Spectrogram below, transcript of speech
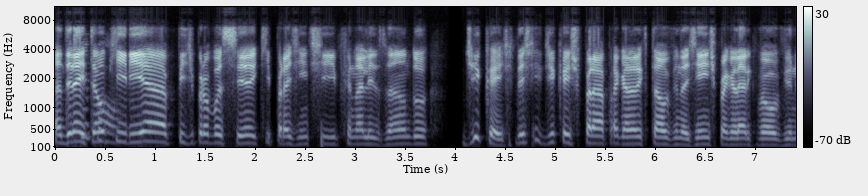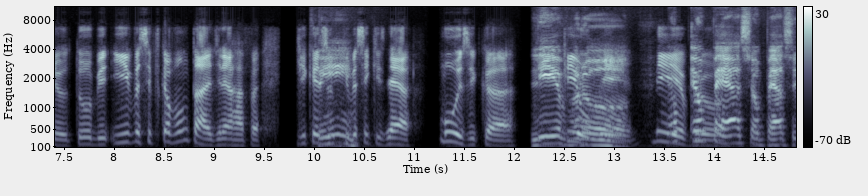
André, então bom. eu queria pedir para você aqui pra gente ir finalizando dicas, deixe dicas para a galera que está ouvindo a gente, para a galera que vai ouvir no YouTube, e você fica à vontade, né, Rafa? Dicas Sim. do que você quiser música, livro. Filme, livro. Eu, eu, peço, eu peço,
